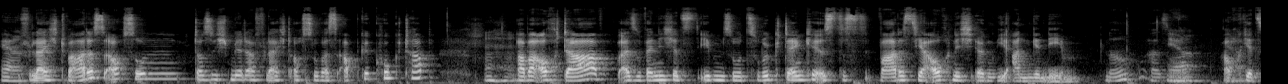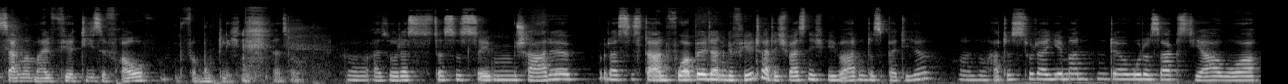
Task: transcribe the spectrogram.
Ja. Vielleicht war das auch so ein, dass ich mir da vielleicht auch sowas abgeguckt habe. Aber auch da, also wenn ich jetzt eben so zurückdenke, ist das, war das ja auch nicht irgendwie angenehm. Ne? Also Ja, auch ja. jetzt sagen wir mal für diese Frau vermutlich nicht. Also, also das, das ist eben schade, dass es da an Vorbildern gefehlt hat. Ich weiß nicht, wie war denn das bei dir? Also hattest du da jemanden, der, wo du sagst, ja, boah,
